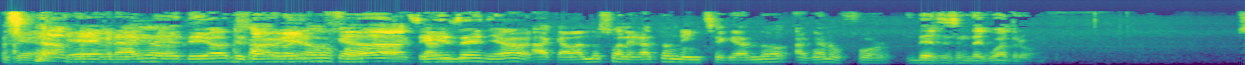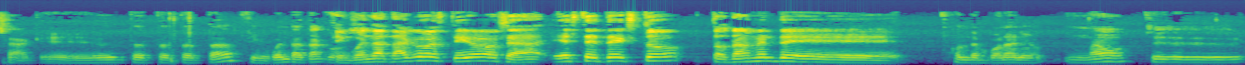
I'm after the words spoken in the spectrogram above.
Qué, grande, tío. Javier Ojeda. Sí, señor. Acabando su alegato ninchequeando a Gano 4. Del 64. O sea que... Ta, ta, ta, ta, 50 tacos. 50 tacos, tío. O sea, este texto totalmente. Contemporáneo. Vamos, Sí, sí, sí, sí, sí.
